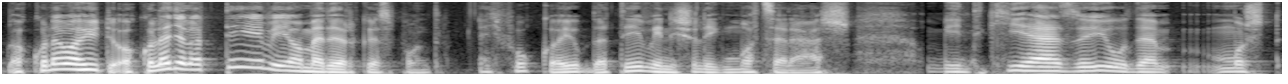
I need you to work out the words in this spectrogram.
akkor nem a hűtő, akkor legyen a tévé a medörközpont. Egy fokkal jobb, de a tévén is elég macerás. Mint kijelző jó, de most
